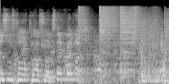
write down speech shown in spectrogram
this one's called Crossroads. Thank you very much.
